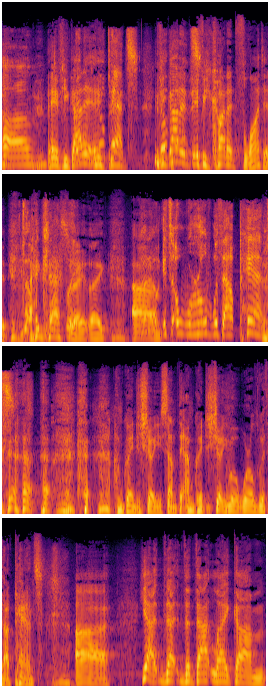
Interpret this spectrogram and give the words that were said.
Um, Hey, if you got it, no pants. If you got it, if you got it, flaunted, it. I guess exactly. right. Like, um, no, it's a world without pants. I'm going to show you something. I'm going to show you a world without pants. Uh, yeah, that that that like um,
